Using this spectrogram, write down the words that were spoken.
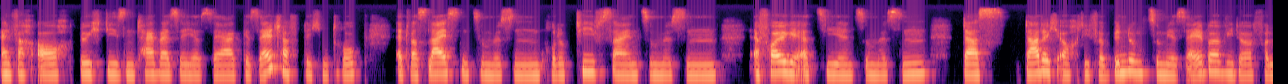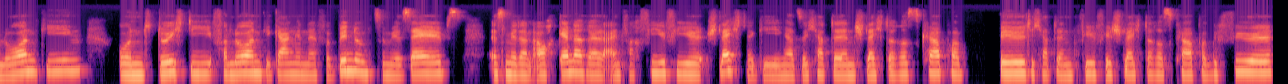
einfach auch durch diesen teilweise ja sehr gesellschaftlichen Druck, etwas leisten zu müssen, produktiv sein zu müssen, Erfolge erzielen zu müssen, dass dadurch auch die Verbindung zu mir selber wieder verloren ging und durch die verloren gegangene Verbindung zu mir selbst es mir dann auch generell einfach viel, viel schlechter ging. Also ich hatte ein schlechteres Körperbild, ich hatte ein viel, viel schlechteres Körpergefühl.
